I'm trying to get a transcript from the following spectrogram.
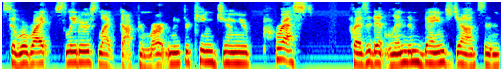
civil rights leaders like Dr. Martin Luther King Jr. pressed President Lyndon Baines Johnson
